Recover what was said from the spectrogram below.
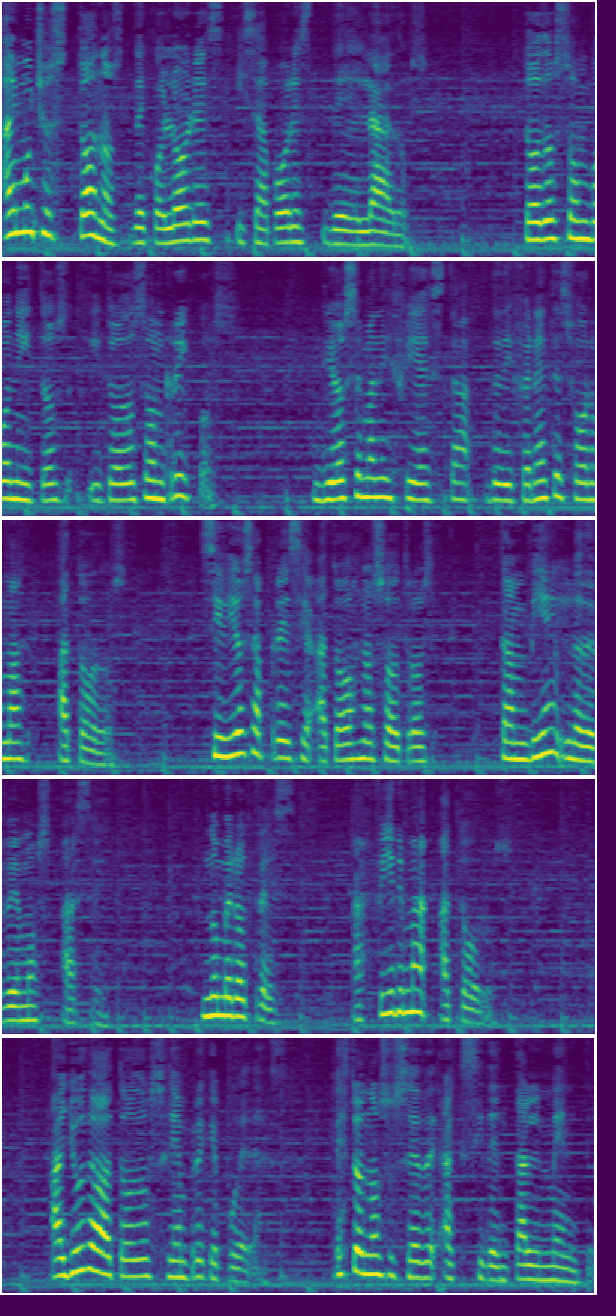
Hay muchos tonos de colores y sabores de helados. Todos son bonitos y todos son ricos. Dios se manifiesta de diferentes formas a todos. Si Dios aprecia a todos nosotros, también lo debemos hacer. Número 3. afirma a todos. Ayuda a todos siempre que puedas. Esto no sucede accidentalmente.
